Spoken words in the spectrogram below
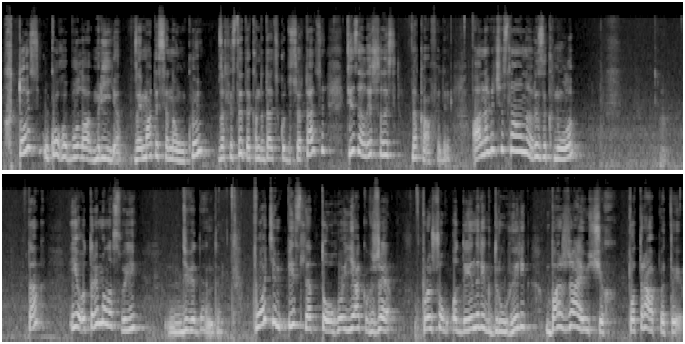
Хтось, у кого була мрія займатися наукою, захистити кандидатську дисертацію, ті залишились на кафедрі. Анна Вячеславовна ризикнула так, і отримала свої дивіденди. Потім, після того, як вже пройшов один рік, другий рік, бажаючих потрапити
